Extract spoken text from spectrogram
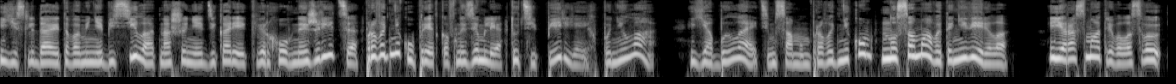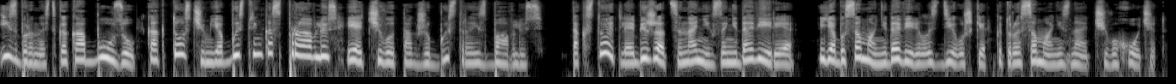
Если до этого меня бесило отношение дикарей к верховной жрице, проводнику предков на земле, то теперь я их поняла. Я была этим самым проводником, но сама в это не верила. Я рассматривала свою избранность как обузу, как то, с чем я быстренько справлюсь и от чего так же быстро избавлюсь. Так стоит ли обижаться на них за недоверие? Я бы сама не доверилась девушке, которая сама не знает, чего хочет.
